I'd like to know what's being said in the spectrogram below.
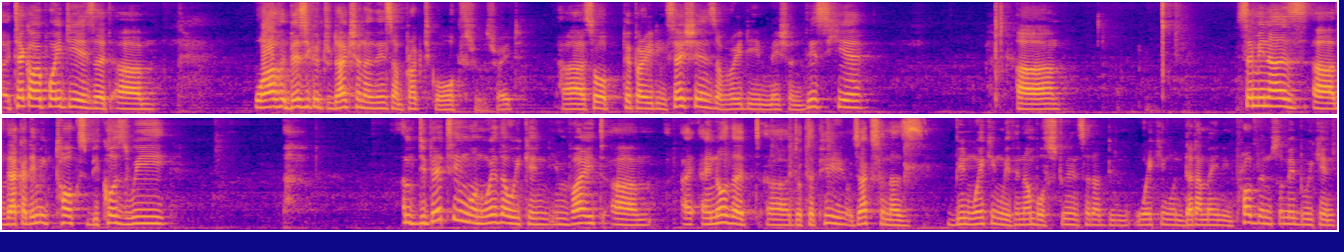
takeaway point here is that um, we'll have a basic introduction and then some practical walkthroughs, right? Uh, so paper reading sessions, I've already mentioned this here. Uh, seminars, uh, the academic talks, because we, I'm debating on whether we can invite um, I, I know that uh, Dr. P. Jackson has been working with a number of students that have been working on data mining problems, so maybe we can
